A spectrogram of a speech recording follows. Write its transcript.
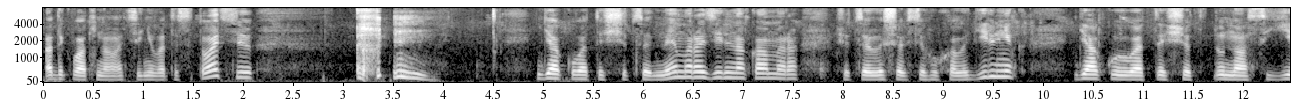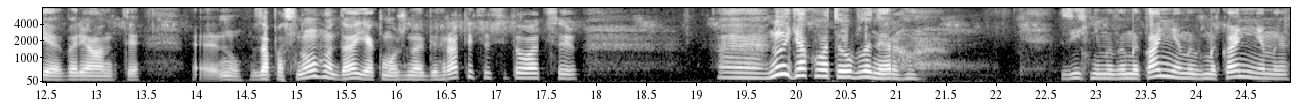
адекватно оцінювати ситуацію. Дякувати, що це не морозильна камера, що це лише всього холодильник. Дякувати, що у нас є варіанти е, ну, запасного, да, як можна обіграти цю ситуацію. Е, Ну і дякувати Обленерго. З їхніми вимиканнями, вмиканнями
